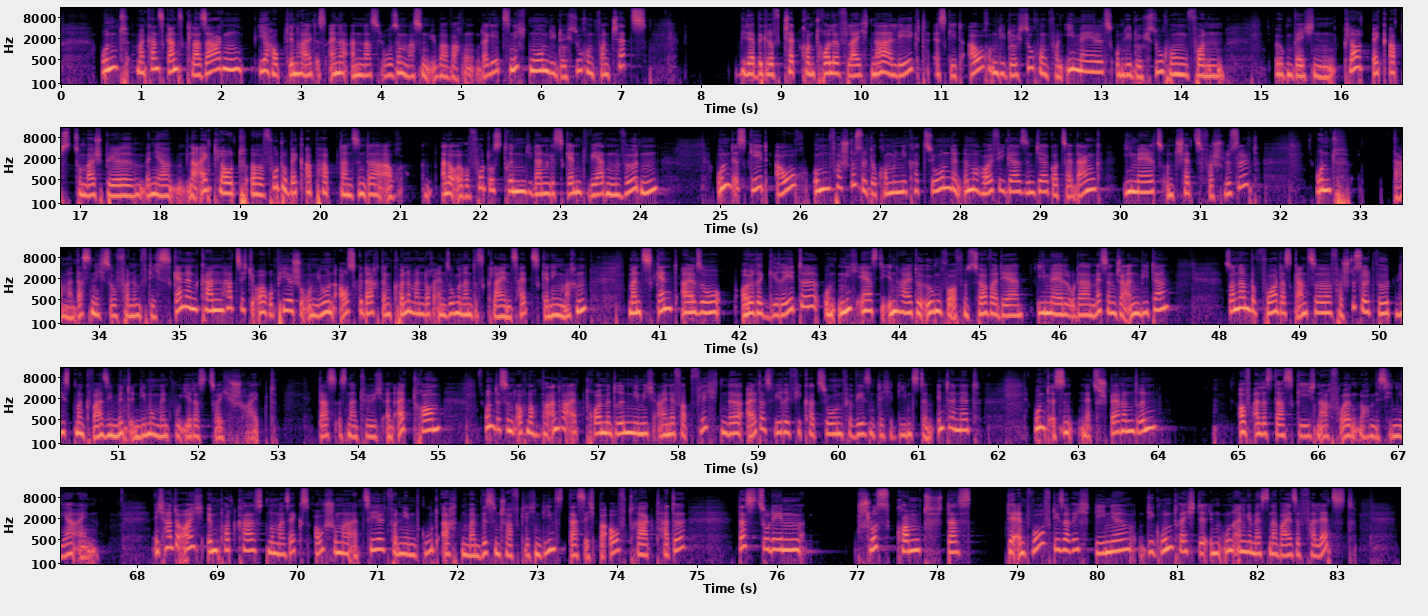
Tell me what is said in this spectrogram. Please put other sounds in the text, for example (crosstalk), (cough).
und man kann es ganz klar sagen, ihr Hauptinhalt ist eine anlasslose Massenüberwachung. Da geht es nicht nur um die Durchsuchung von Chats, wie der Begriff Chatkontrolle vielleicht nahelegt. Es geht auch um die Durchsuchung von E-Mails, um die Durchsuchung von irgendwelchen Cloud-Backups. Zum Beispiel, wenn ihr eine iCloud-Foto-Backup habt, dann sind da auch alle eure Fotos drin, die dann gescannt werden würden. Und es geht auch um verschlüsselte Kommunikation, denn immer häufiger sind ja Gott sei Dank E-Mails und Chats verschlüsselt. Und da man das nicht so vernünftig scannen kann, hat sich die Europäische Union ausgedacht, dann könne man doch ein sogenanntes Client-Side-Scanning machen. Man scannt also eure Geräte und nicht erst die Inhalte irgendwo auf dem Server der E-Mail- oder Messenger-Anbieter, sondern bevor das Ganze verschlüsselt wird, liest man quasi mit in dem Moment, wo ihr das Zeug schreibt. Das ist natürlich ein Albtraum. Und es sind auch noch ein paar andere Albträume drin, nämlich eine verpflichtende Altersverifikation für wesentliche Dienste im Internet. Und es sind Netzsperren drin. Auf alles das gehe ich nachfolgend noch ein bisschen näher ein. Ich hatte euch im Podcast Nummer 6 auch schon mal erzählt von dem Gutachten beim Wissenschaftlichen Dienst, das ich beauftragt hatte, das zu dem Schluss kommt, dass der Entwurf dieser Richtlinie die Grundrechte in unangemessener Weise verletzt,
